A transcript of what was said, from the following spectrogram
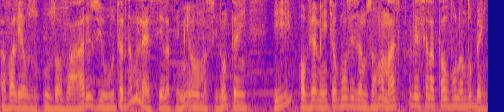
avaliar os, os, ovários e o útero da mulher, se ela tem mioma, se não tem, e, obviamente, alguns exames hormonais para ver se ela está ovulando bem.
